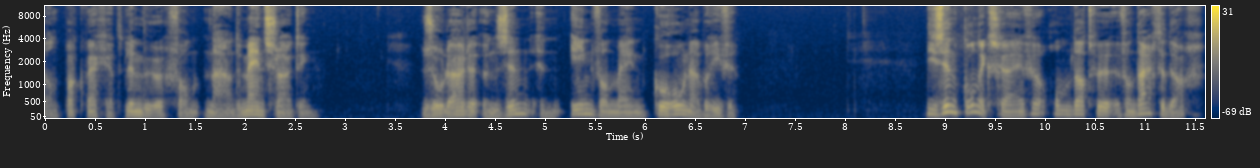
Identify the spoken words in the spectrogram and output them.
dan pakweg het Limburg van na de mijnsluiting. Zo luidde een zin in een van mijn coronabrieven. Die zin kon ik schrijven omdat we vandaag de dag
